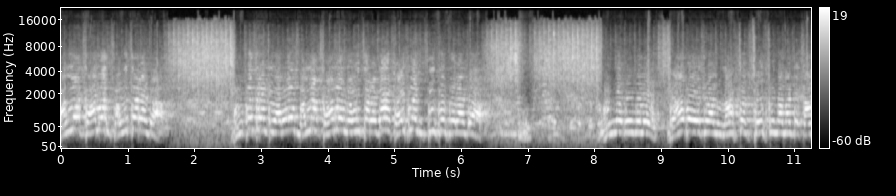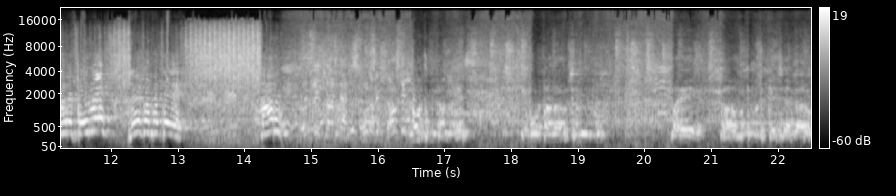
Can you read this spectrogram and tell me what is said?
మళ్ళా కాలువలు తవ్వుతారంట. భూపతి రెడ్డి గారు మళ్ళా కాలువలు తవ్వుతారట పైప్ లైన్ తీసేస్తారంట. ఉన్న భూములు యాభై ఎకరాలు నాశనం చేసుకుందామంటే కాంగ్రెస్ చేయరు లేకపోతే కారు ఈ మూడు మరి గౌరవ ముఖ్యమంత్రి కేసీఆర్ గారు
